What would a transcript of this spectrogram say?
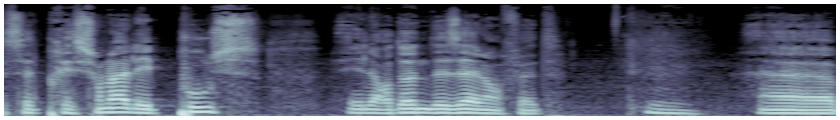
cette pression-là les pousse et leur donne des ailes en fait. Hmm. Euh,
